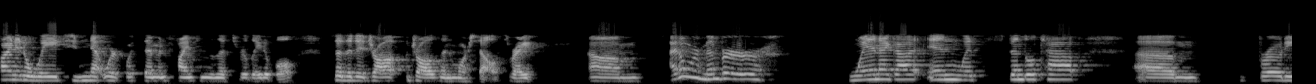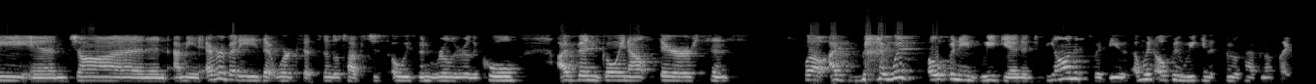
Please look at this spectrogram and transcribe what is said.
Finding a way to network with them and find something that's relatable, so that it draw, draws in more sales, right? Um, I don't remember when I got in with Spindletap. Um, Brody and John, and I mean everybody that works at Spindletap's just always been really, really cool. I've been going out there since well, I I went opening weekend, and to be honest with you, I went opening weekend at Spindletap and I was like,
